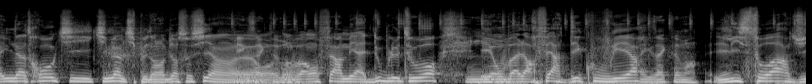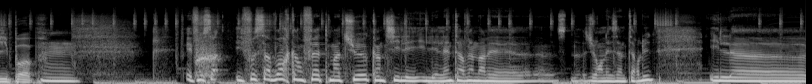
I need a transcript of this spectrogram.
une intro qui, qui met un petit peu dans l'ambiance aussi. hein. Euh, Exactement. On, on va enfermer à double tour et on va leur faire découvrir Exactement. l'histoire du hip-hop. Hmm. Il faut, sa- il faut savoir qu'en fait, Mathieu, quand il, est- il, il intervient dans les, durant les interludes, il, euh,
